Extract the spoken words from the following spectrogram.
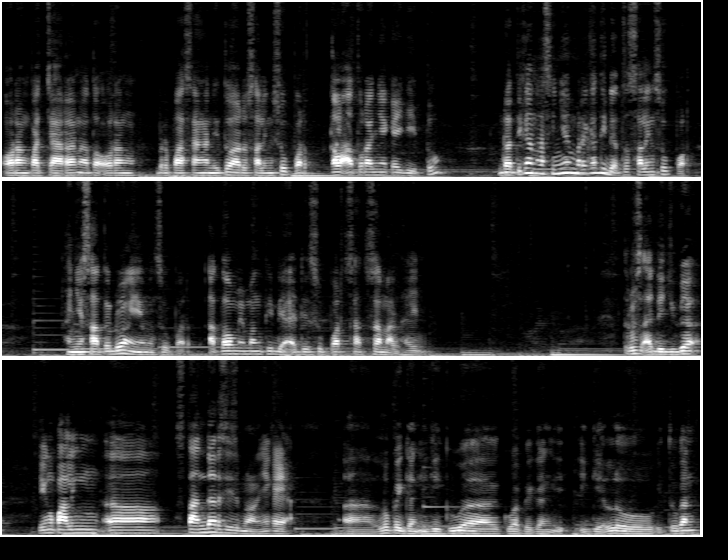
orang pacaran atau orang berpasangan itu harus saling support. Kalau aturannya kayak gitu berarti kan aslinya mereka tidak saling support. Hanya satu doang yang mensupport. Atau memang tidak ada support satu sama lain. Terus ada juga yang paling uh, standar sih sebenarnya kayak uh, lu pegang IG gua gua pegang IG lu itu kan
